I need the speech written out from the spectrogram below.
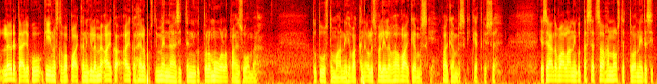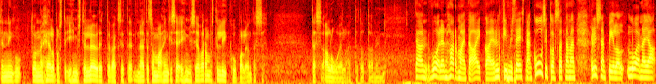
löydetään joku kiinnostava paikka, niin kyllä me aika, aika helposti mennään sitten niin kuin tuolla muualla päin Suomea tutustumaan niihin, vaikka ne olisi välillä vähän vaikeammassakin, vaikeammassakin kätkössä. Ja sehän tavallaan niin kuin tässä, että saadaan nostettua niitä sitten niin kuin tuonne helposti ihmisten löydettäväksi, että näitä samanhenkisiä ihmisiä varmasti liikkuu paljon tässä, tässä alueella. Että tota, niin, Tämä on vuoden harmainta aikaa ja nytkin me seistään kuusikossa tämän ryssänpiilon luona ja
